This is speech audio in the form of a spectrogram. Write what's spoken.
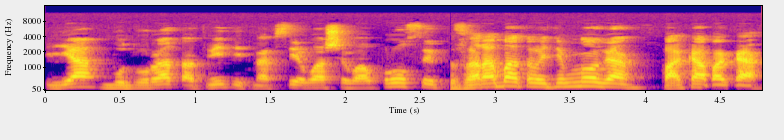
я буду рад ответить на все ваши вопросы. Зарабатывайте много, пока-пока.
